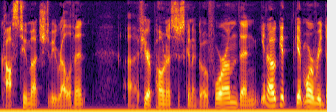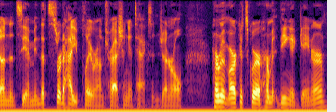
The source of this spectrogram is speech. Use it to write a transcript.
cost too much to be relevant. Uh, if your opponent's just going to go for them, then you know get get more redundancy. I mean that's sort of how you play around trashing attacks in general. Hermit Market Square, Hermit being a gainer,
